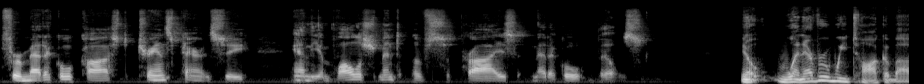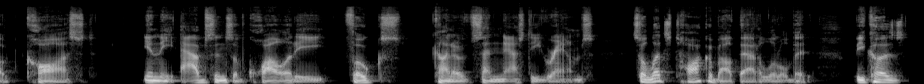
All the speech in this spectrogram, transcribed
for medical cost transparency and the abolishment of surprise medical bills. You know, whenever we talk about cost in the absence of quality, folks kind of send nasty grams. So let's talk about that a little bit because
